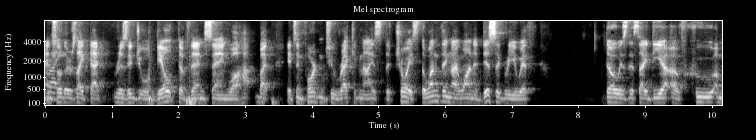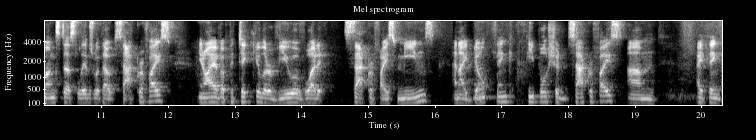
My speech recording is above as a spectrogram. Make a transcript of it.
And right. so there's like that residual guilt of then saying, well, how, but it's important to recognize the choice. The one thing I want to disagree with, though, is this idea of who amongst us lives without sacrifice. You know, I have a particular view of what sacrifice means, and I don't mm-hmm. think people should sacrifice. Um, I think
